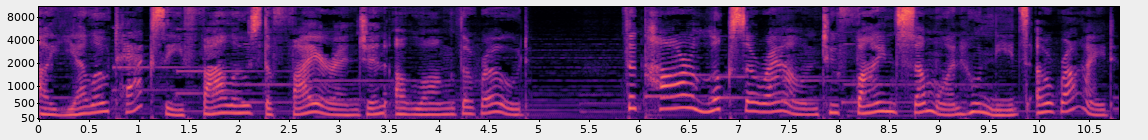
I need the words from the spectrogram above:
A yellow taxi follows the fire engine along the road. The car looks around to find someone who needs a ride.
